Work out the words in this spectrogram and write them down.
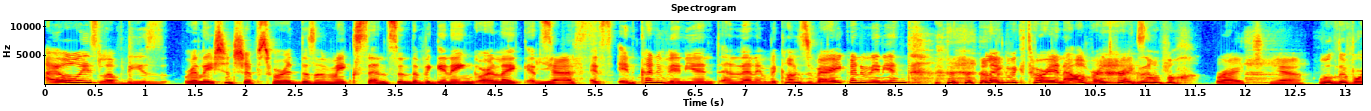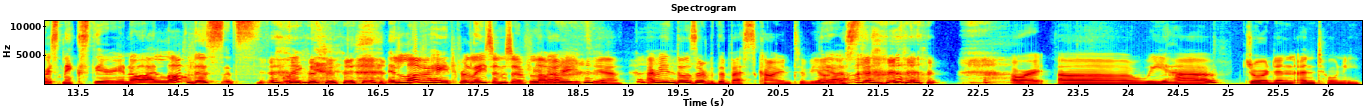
I always love these relationships where it doesn't make sense in the beginning, or like it's Yes. it's inconvenient, and then it becomes very convenient. like Victoria and Albert, for example, Right, yeah. we'll divorce next year. You know, I love this. It's like a love hate relationship. Love know? hate, yeah. I mean, those are the best kind, to be Yeah. honest. All right, uh, we have Jordan and Tony.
